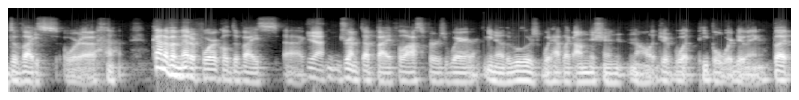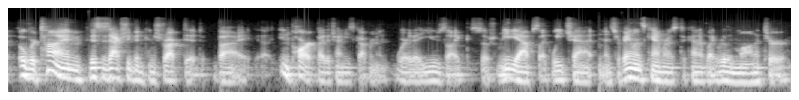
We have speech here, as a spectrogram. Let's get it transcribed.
device or a kind of a metaphorical device uh, yeah. dreamt up by philosophers where you know the rulers would have like omniscient knowledge of what people were doing. But over time this has actually been constructed by uh, in part by the chinese government where they use like social media apps like wechat and surveillance cameras to kind of like really monitor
